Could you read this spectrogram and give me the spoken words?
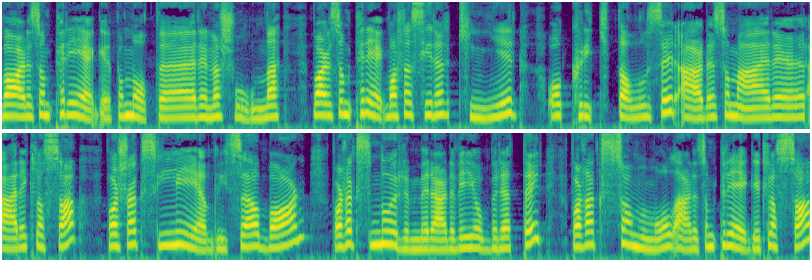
Hva er det som preger på en måte relasjonene? Hva er det som preger, hva slags hierarkier og klikkdannelser er det som er, eh, er i klassa? Hva slags ledelse av barn? Hva slags normer er det vi jobber etter? Hva slags samhold er det som preger klassa?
